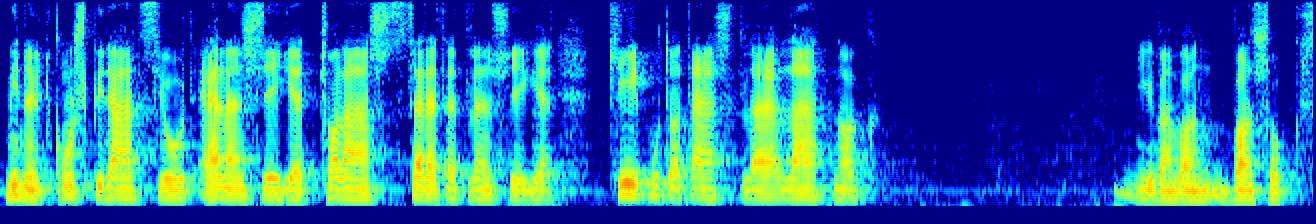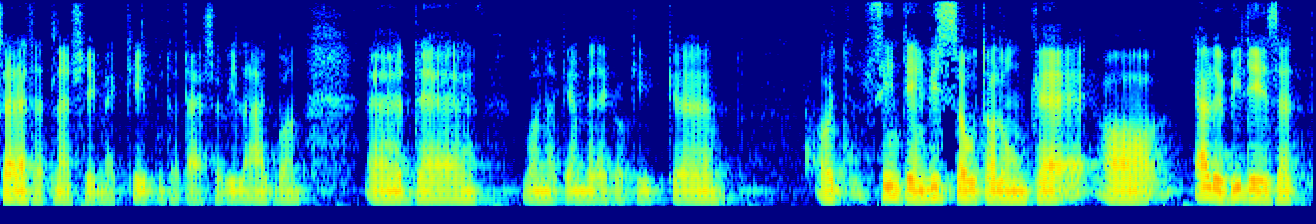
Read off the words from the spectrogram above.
mindenütt konspirációt, ellenséget, csalást, szeretetlenséget, képmutatást látnak, Nyilván van, van sok szeretetlenség, meg képmutatás a világban, eh, de vannak emberek, akik, eh, hogy szintén visszautalunk a előbb idézett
